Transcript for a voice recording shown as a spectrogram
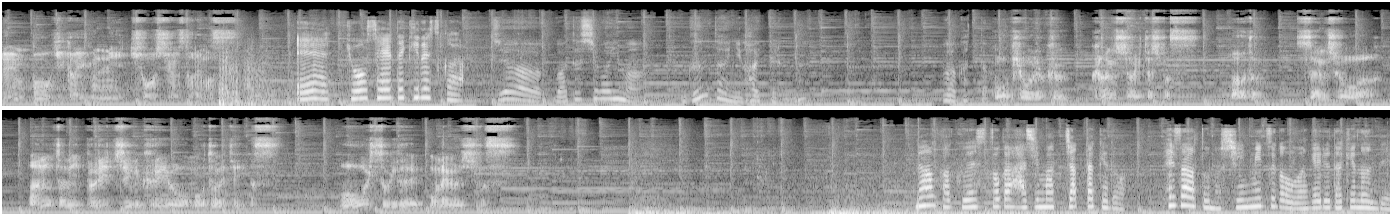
連邦議会軍に徴収されます。ええ強制的ですか？じゃあ私は今軍隊に入ってるの？わかった。ご協力感謝いたします。マダム船長はあなたにブリッジに来るよう求めています。大急ぎでお願いします。なんかクエストが始まっちゃったけど、ヘザーとの親密度を上げるだけなんで、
